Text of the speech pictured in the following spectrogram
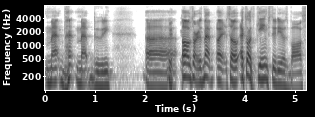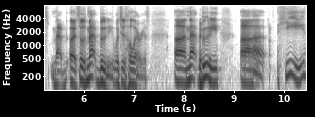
Matt Matt, Matt Booty. Uh, oh, I'm sorry. It was Matt. All right, so Xbox Game Studios boss Matt. So it was Matt Booty, which is hilarious. Uh, Matt Booty. uh, he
